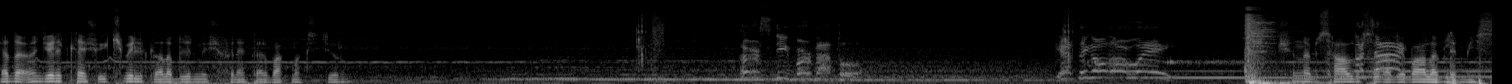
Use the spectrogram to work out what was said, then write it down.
Ya da öncelikle şu iki birlikle alabilir miyim şu Frank'lere bakmak istiyorum. Şuna bir saldırsak acaba alabilir miyiz?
